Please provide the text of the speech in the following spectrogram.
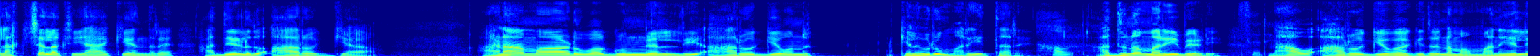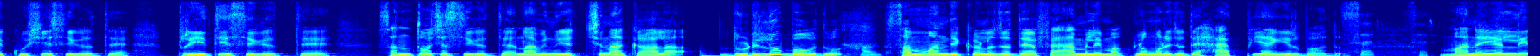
ಲಕ್ಷ ಲಕ್ಷ ಯಾಕೆ ಅಂದರೆ ಅದು ಹೇಳೋದು ಆರೋಗ್ಯ. ಹಣ ಮಾಡುವ ಗುಂಗಲ್ಲಿ ಆರೋಗ್ಯವನ್ನು ಕೆಲವರು ಮರೀತಾರೆ. ಅದನ್ನ ಮರಿಬೇಡಿ. ನಾವು ಆರೋಗ್ಯವಾಗಿದ್ರೆ ನಮ್ಮ ಮನೆಯಲ್ಲಿ ಖುಷಿ ಸಿಗುತ್ತೆ ಪ್ರೀತಿ ಸಿಗುತ್ತೆ ಸಂತೋಷ ಸಿಗುತ್ತೆ. ನಾವಿನ್ನು ಹೆಚ್ಚಿನ ಕಾಲ ದುಡಿಲೂಬಹುದು. ಸಂಬಂಧಿಕರ ಜೊತೆ ಫ್ಯಾಮಿಲಿ ಮಕ್ಕಳು ಮರಿ ಜೊತೆ ಹ್ಯಾಪಿಯಾಗಿರ್ಬಹುದು ಮನೆಯಲ್ಲಿ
